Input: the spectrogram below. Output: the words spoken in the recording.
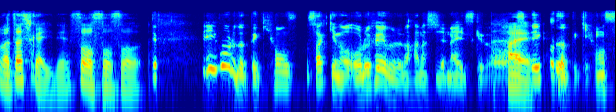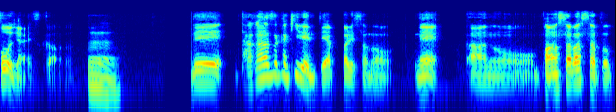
まあ確かにね。そうそうそう。ステイゴールドって基本、さっきのオルフェーヴルの話じゃないですけど、はいステイゴールドって基本そうじゃないですか。うん。で、宝塚記念ってやっぱりそのね、あの、パンサラッサと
